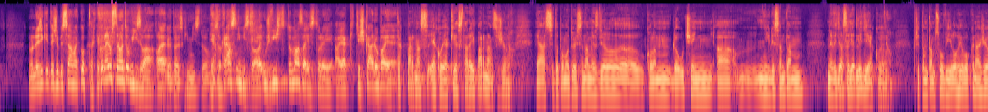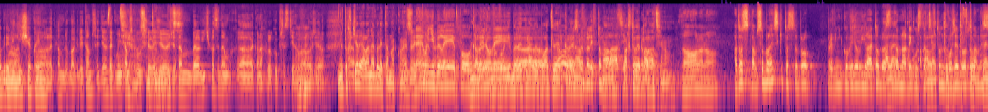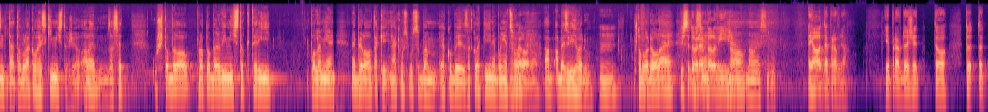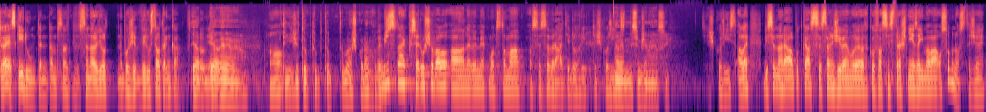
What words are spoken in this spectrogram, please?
No neříkejte, že by se vám jako, tak... jako na jednu stranu je to výzva, ale Tak je to hezký místo. je to krásný místo, ale už víš, co to má za historii a jak těžká doba je. Tak Parnas, jako jak je starý Parnas, že jo? No. Já si to pamatuju, že jsem tam jezdil eh, kolem do učení a mm, nikdy jsem tam neviděl sedět lidi, jako jo. No. Přitom tam jsou výlohy v okna, že jo, kde no, vidíš jako... No, ale tam doba, kdy tam seděl, tak oni tam zkoušeli, že, jo, že tam Belvíčko se tam uh, jako na chvilku přestěhovalo, mm-hmm. že jo. No to chtěli, ale nebyli tam nakonec. Nebyli Ne, tam oni byli po Oni byli- Kalinovi. oni byli eh, právě po ateliér no, Kalina jsme byli v tom no, paláci. v se Pachtově paláci, no. No, no, no. A to, tam se bylo hezky, to, to bylo první covidový léto, byl jsem tam na degustaci v tom dvoře, bylo to, tam ten, hezký. ta- to bylo jako hezký místo, že jo, ale zase už to bylo pro to Belví místo, který podle mě nebylo taky nějakým způsobem jakoby zakletý nebo něco Nebylo, no. a, a bez výhledu. Hmm. Už to bylo dole. Když se to jmenuje Bellevue, že? No, no, jasně. No. A jo, to je pravda. Je pravda, že to, to, to, to je hezký dům, ten tam se, se narodil, nebo že vyrůstal Trnka v tom Jo, domě. jo, jo, jo. No. Takže to, to, to, to byla škoda. No. Vím, že se to nějak přerušovalo a nevím, jak moc to má asi se vrátit do hry, těžko říct. Nevím, myslím, že ne asi. Těžko říct, ale když jsem nahrál podcast se Sanživem, je jako vlastně strašně zajímavá osobnost, že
